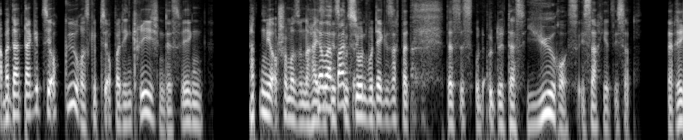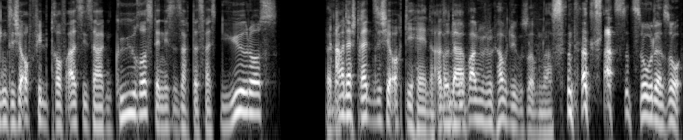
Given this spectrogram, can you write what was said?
Aber da, da gibt es ja auch Gyros, gibt es ja auch bei den Griechen. Deswegen hatten wir auch schon mal so eine heiße du- Diskussion, wo der gesagt hat, das ist und, und das Gyros. Ich sag jetzt, ich sag, da regen sich auch viele drauf, als sie sagen Gyros. Der nächste sagt, das heißt Gyros. Ja, Aber da streiten sich ja auch die Hähne. Also da, waren wir für Kaffee offen hast. Das sagst du so oder so.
